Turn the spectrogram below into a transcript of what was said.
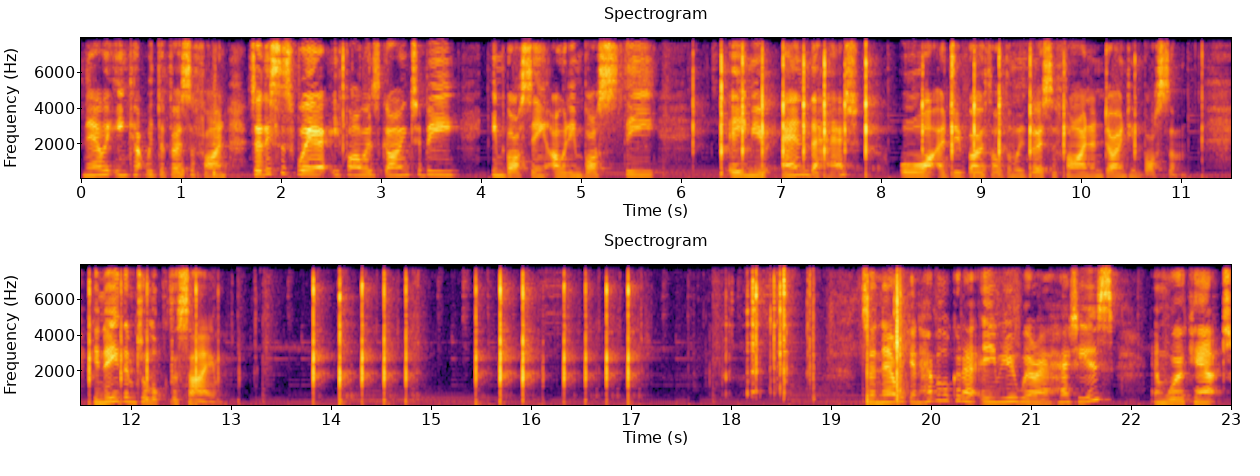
Now we ink up with the VersaFine. So this is where if I was going to be embossing, I would emboss the emu and the hat, or I do both of them with VersaFine and don't emboss them. You need them to look the same. So now we can have a look at our emu where our hat is and work out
